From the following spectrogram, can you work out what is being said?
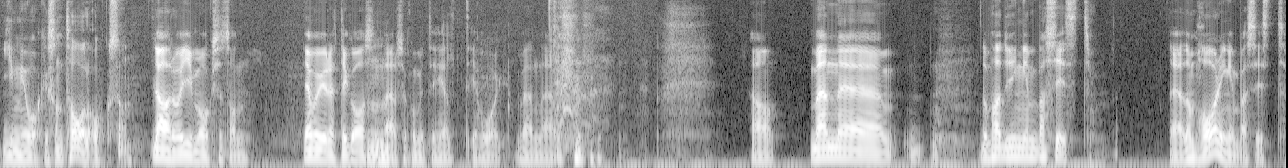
Jimmy Åkesson-tal också. Ja, det var Jimmy Åkesson Jag var ju rätt i gasen Mm. där så kommer inte helt ihåg men eh, Ja Men eh, De hade ju ingen basist Eh, De har ingen basist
